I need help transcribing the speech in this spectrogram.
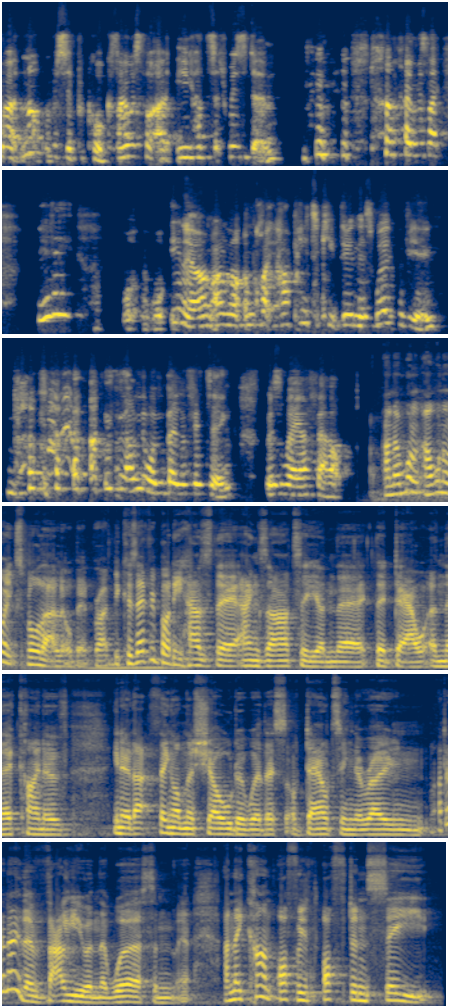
well not reciprocal because i always thought uh, you had such wisdom i was like really? What, what, you know, I'm, I'm, not, I'm quite happy to keep doing this work with you. I'm the one benefiting, was the way I felt. And I want, I want to explore that a little bit, right? Because everybody has their anxiety and their, their doubt and their kind of, you know, that thing on the shoulder where they're sort of doubting their own, I don't know, their value and their worth. And, and they can't often, often see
